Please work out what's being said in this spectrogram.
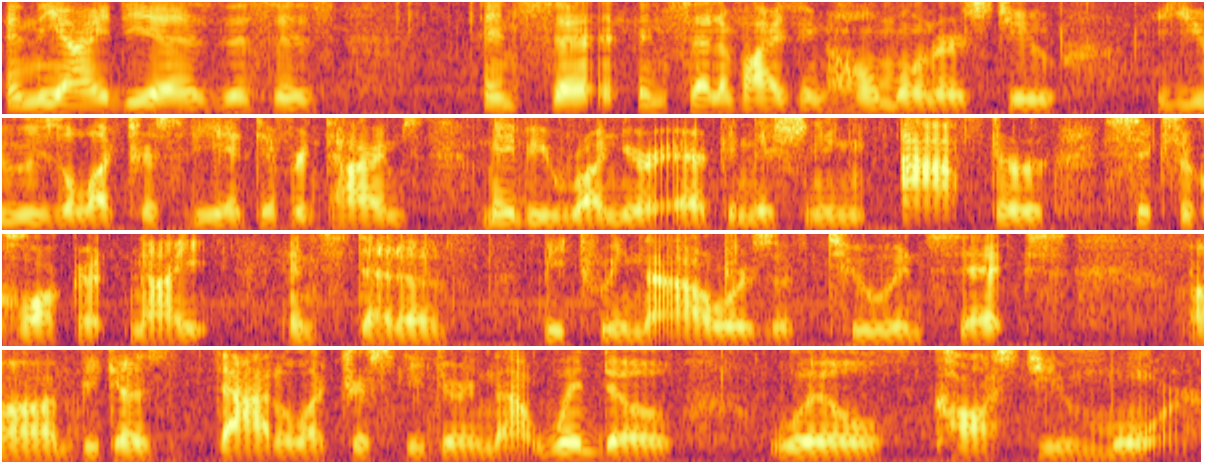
And the idea is this is incentivizing homeowners to use electricity at different times. Maybe run your air conditioning after six o'clock at night instead of between the hours of two and six um, because that electricity during that window will cost you more.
